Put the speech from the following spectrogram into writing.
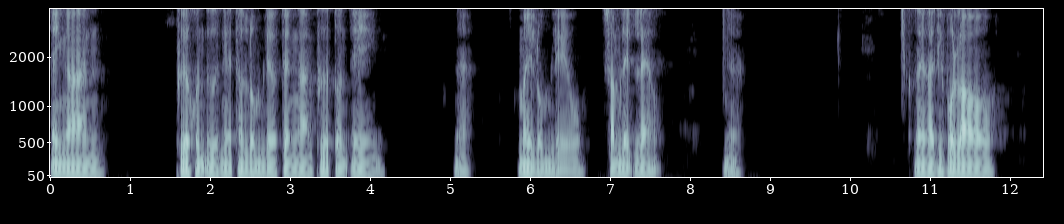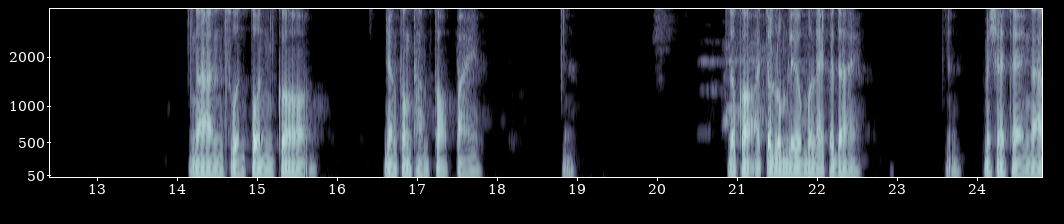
ไองานเพื่อคนอื่นเนี่ยท่านล้มเหลวแต่งานเพื่อตนเอง นะไม่ล้มเหลวสำเร็จแล้วนะในขณะที่พวกเรา งานส่วนตนก็ยังต้องทำต่อไปนะแล้วก็อาจจะล้มเหลวเมื่อไหร่ก็ได้นะไม่ใช่แต่งาน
